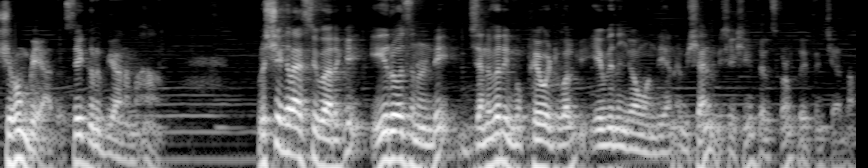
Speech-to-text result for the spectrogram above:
శుభం వ్యాధు శ్రీ గురుభ్యో నమ. వృశ్చిక రాశి వారికి ఈ రోజు నుండి జనవరి ముప్పై ఒకటి వరకు ఏ విధంగా ఉంది అనే విషయాన్ని విశేషంగా తెలుసుకోవడం ప్రయత్నం చేద్దాం.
